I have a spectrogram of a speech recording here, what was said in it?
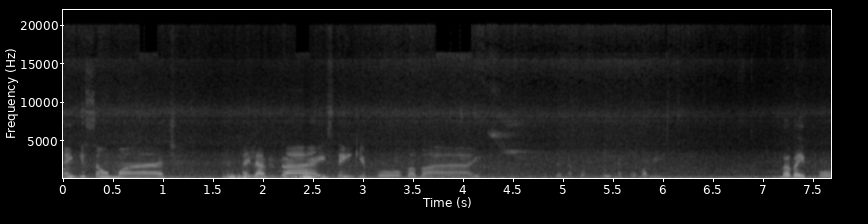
Thank you so much. I love you guys. Thank you po. Bye-bye. Ito na po. Uwi na po kami. Bye-bye po.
